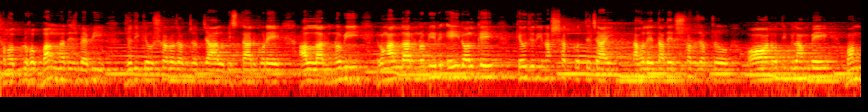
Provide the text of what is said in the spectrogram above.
সমগ্র বাংলাদেশ ব্যাপী যদি কেউ ষড়যন্ত্রের জাল বিস্তার করে আল্লাহর নবী এবং আল্লাহর নবীর এই দলকে কেউ যদি নস্বাত করতে চায়, তাহলে তাদের ষড়যন্ত্র অনতিবিলম্বে বন্ধ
